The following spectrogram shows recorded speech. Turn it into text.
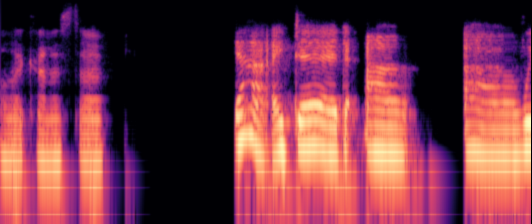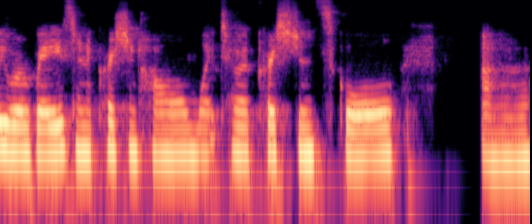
all that kind of stuff? Yeah, I did. Um, uh, we were raised in a Christian home, went to a Christian school. Uh,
